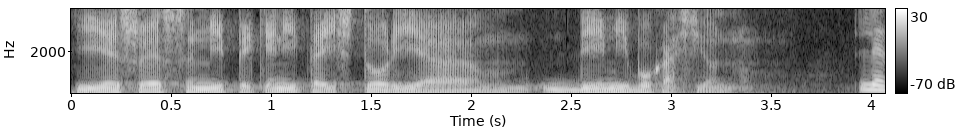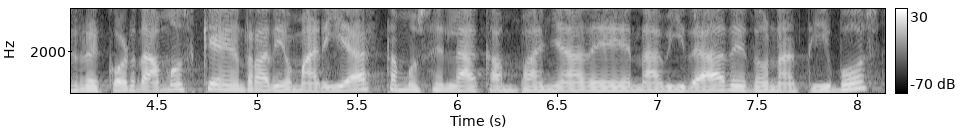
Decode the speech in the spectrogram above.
Y eso es mi pequeñita historia de mi vocación. Les recordamos que en Radio María estamos en la campaña de Navidad de donativos.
